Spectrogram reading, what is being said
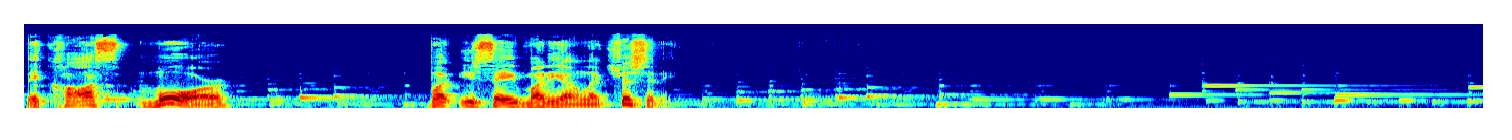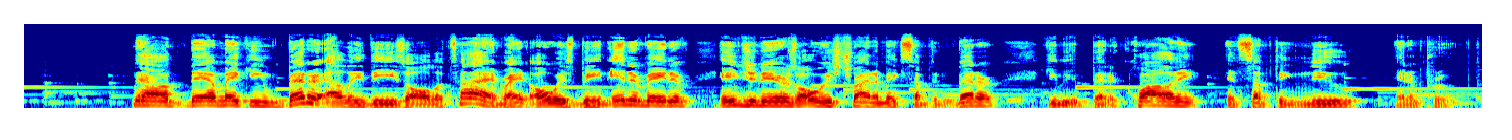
They cost more, but you save money on electricity. Now they are making better LEDs all the time, right? Always being innovative. Engineers always trying to make something better, give you better quality and something new and improved.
